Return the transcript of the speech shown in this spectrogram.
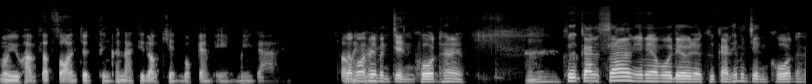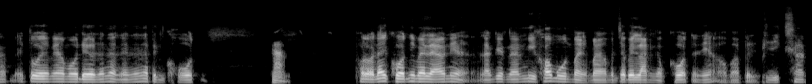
มันมีความซับซ้อนจนถึงขนาดที่เราเขียนโปรแกรมเองไม่ได้เราต้องให้มันเจนโค้ดให้อ่า คือการสร้าง ML โมเดลเนี่ยคือการที่มันเจนโค้ดนะครับไอตัว ML โมเดลนั้นน่ะนั้นนะเป็นโค้ดครับพอเราได้โค้ดนี้มาแล้วเนี่ย หลังจากนั้นมีข้อมูลใหม่มา มันจะไปรันกับโค้ดอันเนี้ยออกมาเป็น prediction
